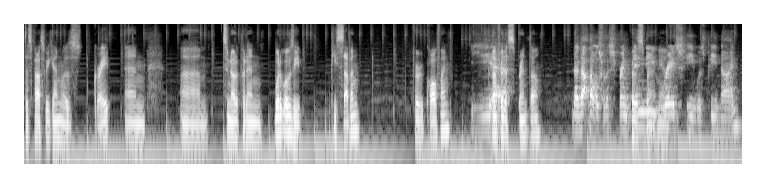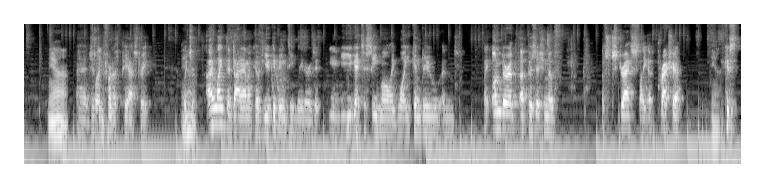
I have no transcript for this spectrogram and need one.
this past weekend was great, and um, Tsunoda put in what, what was he? P7 for qualifying? Yeah. Not for the sprint though. No, that that was for the sprint. For the In sprint, the yeah. race, he was P9, Yeah. uh, just in front of Piastri. Which yeah. I like the dynamic of Yuki being team leader. Is it you, you get to see more like what he can do and like under a, a position of of stress, like of pressure. Yeah. Because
